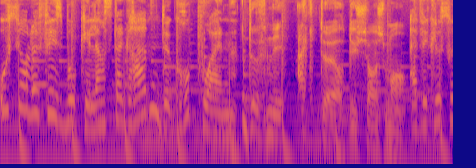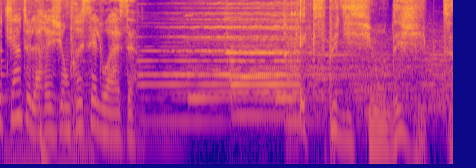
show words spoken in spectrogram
ou sur le Facebook et l'Instagram de Groupe One. Devenez acteur du changement. Avec le soutien de la région bruxelloise. Expédition d'Égypte.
